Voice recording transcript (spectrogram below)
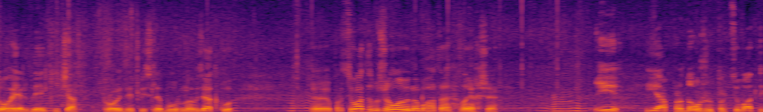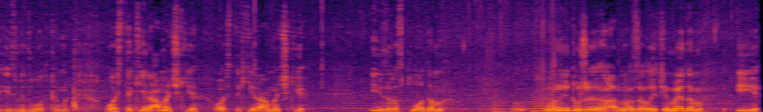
того, як деякий час пройде після бурного взятку, е, працювати з бджолою набагато легше. І я продовжую працювати із відводками. Ось такі рамочки, ось такі рамочки із розплодом. Вони дуже гарно залиті медом і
